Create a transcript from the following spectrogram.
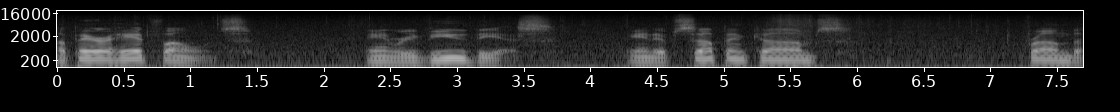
a pair of headphones and review this. And if something comes from the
